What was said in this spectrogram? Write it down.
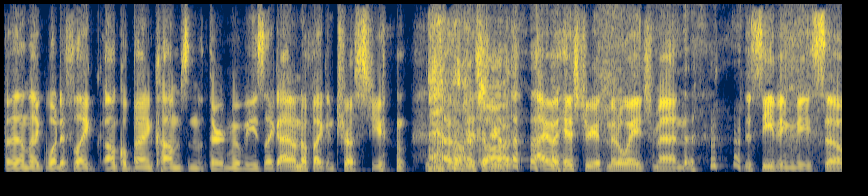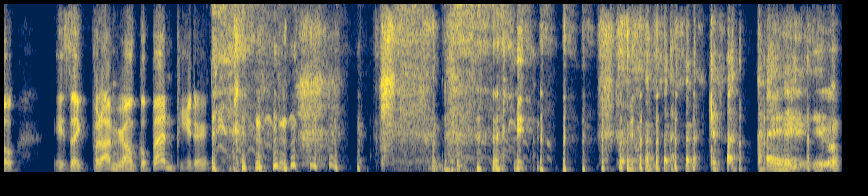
But then like what if like Uncle Ben comes in the third movie? He's like, I don't know if I can trust you. I have a Oh, history God. with I have a history with middle aged men deceiving me. So he's like, But I'm your Uncle Ben, Peter. God, I hate you.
